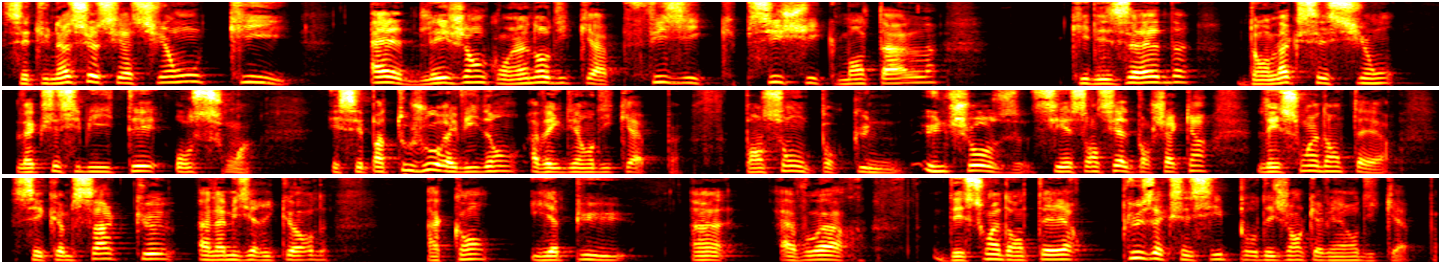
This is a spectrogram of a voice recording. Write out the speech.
C'est une association qui aide les gens qui ont un handicap physique, psychique, mental, qui les aide dans l'accessibilité aux soins. Et c'est pas toujours évident avec des handicaps. Pensons pour qu'une une chose si essentielle pour chacun, les soins dentaires. C'est comme ça que, à la miséricorde, à Caen, il y a pu avoir des soins dentaires plus accessibles pour des gens qui avaient un handicap.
